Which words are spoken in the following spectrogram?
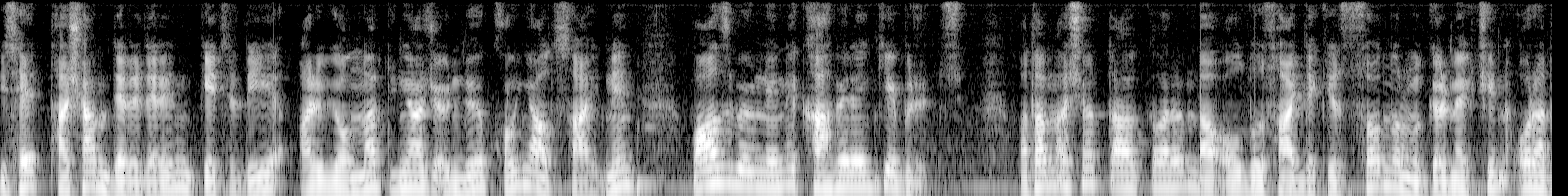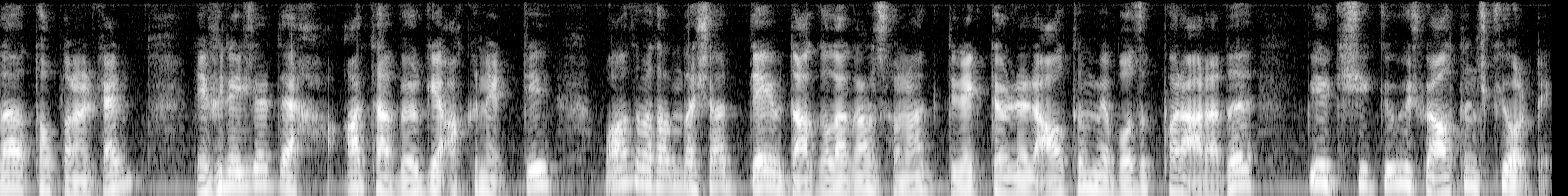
ise taşan derelerin getirdiği alüvyonlar dünyaca ünlü Konyaaltı sahilinin bazı bölümlerini kahverengiye bürüdü. Vatandaşlar dalgaların da olduğu sahildeki son durumu görmek için orada toplanırken defineciler de hatta bölgeye akın etti. Bazı vatandaşlar dev dalgalardan sonra direktörler altın ve bozuk para aradı. Bir kişi gümüş ve altın çıkıyor dedi.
